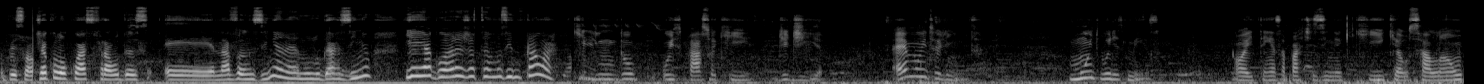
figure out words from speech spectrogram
o pessoal já colocou as fraldas é, na vanzinha, né, no lugarzinho. E aí agora já estamos indo pra lá. Que lindo o espaço aqui de dia. É muito lindo. Muito bonito mesmo. Ó, e tem essa partezinha aqui, que é o salão.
